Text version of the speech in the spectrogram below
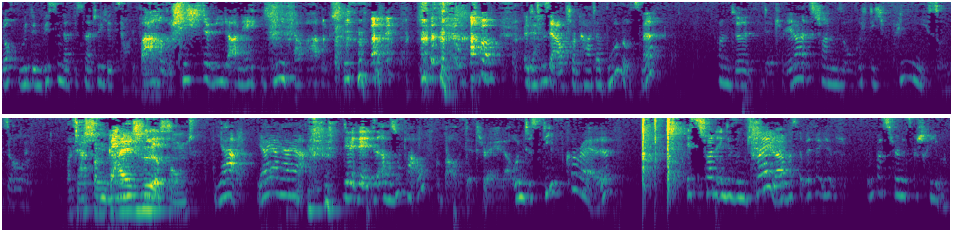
noch mit dem Wissen, das ist natürlich jetzt noch eine wahre Geschichte wieder. Nee, ich liebe ja wahre Geschichten. Aber äh, das ist ja auch schon harter Bonus, ne? Und äh, der Trailer ist schon so richtig fies und so. Und der hat so einen geilen. Höhepunkt. Ja, ja, ja, ja, ja. Der, der ist auch super aufgebaut, der Trailer. Und Steve Carell ist schon in diesem Trailer, was habe ich irgendwas Schönes geschrieben.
